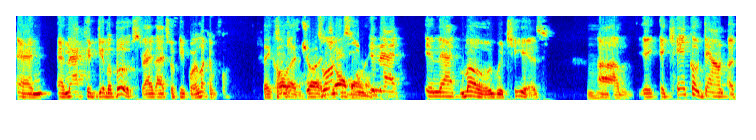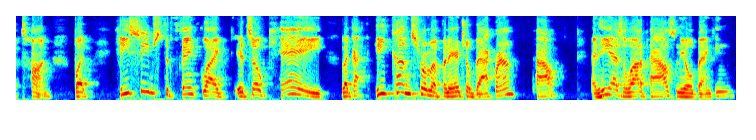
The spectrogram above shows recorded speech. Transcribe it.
and and that could give a boost, right? That's what people are looking for. They call so that jaw, as long as he's in that in that mode, which he is. Mm-hmm. Um, it, it, can't go down a ton, but he seems to think like it's okay. Like I, he comes from a financial background, Powell, and he has a lot of pals in the old banking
